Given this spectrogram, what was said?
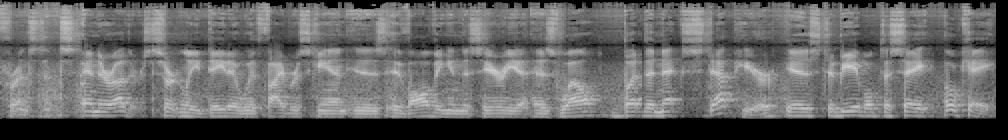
for instance. And there are others. Certainly, data with FibroScan is evolving in this area as well. But the next step here is to be able to say, okay,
